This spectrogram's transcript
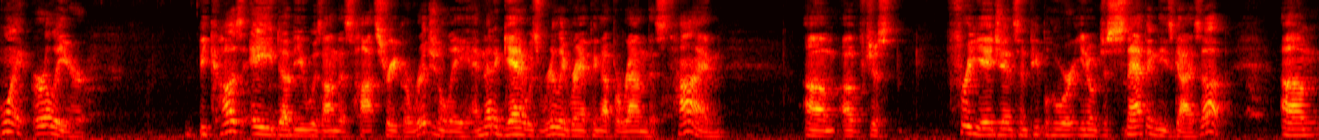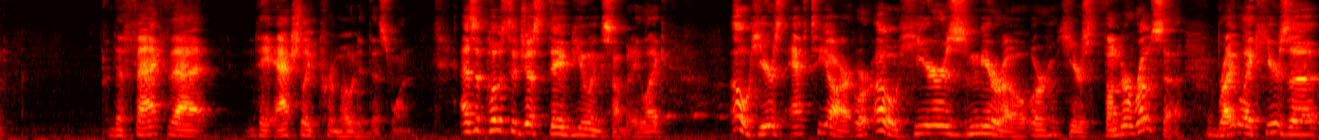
point earlier, because AEW was on this hot streak originally, and then again it was really ramping up around this time um, of just free agents and people who were you know just snapping these guys up. Um, the fact that they actually promoted this one, as opposed to just debuting somebody like. Oh, here's FTR, or oh, here's Miro, or here's Thunder Rosa, right? Like here's a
